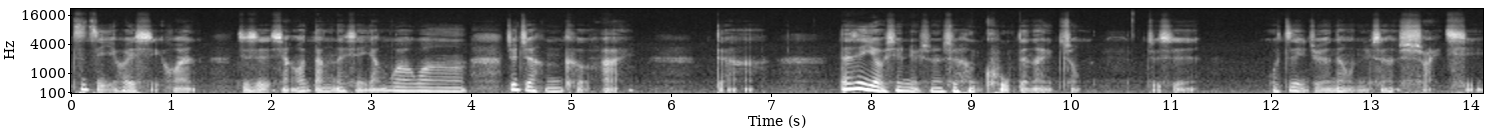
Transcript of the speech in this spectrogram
自己也会喜欢，就是想要当那些洋娃娃，就觉得很可爱，但是也有些女生是很酷的那一种，就是我自己觉得那种女生很帅气，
